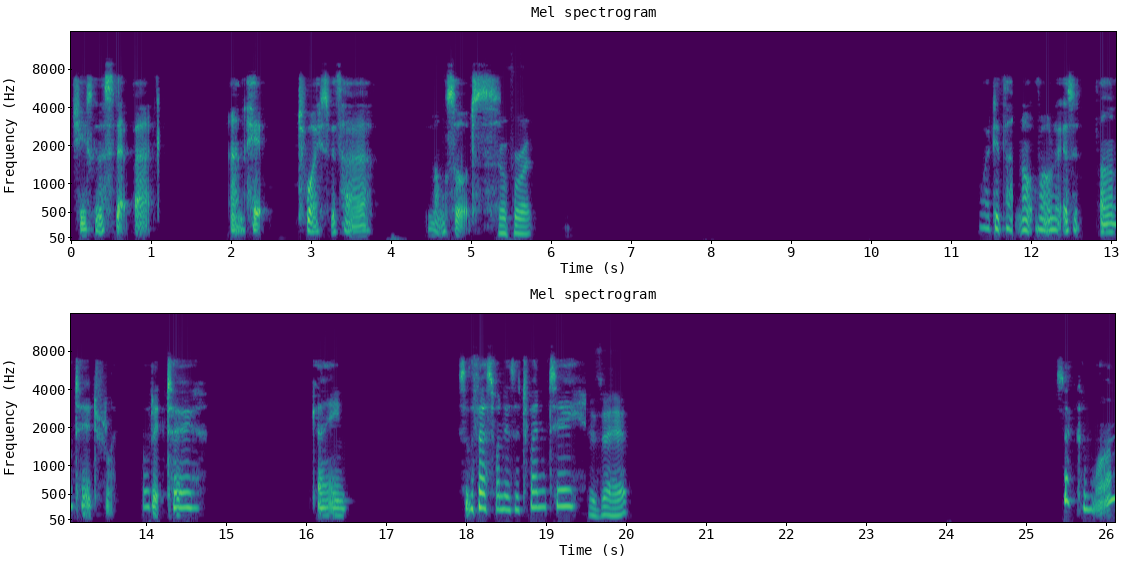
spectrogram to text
she's going to step back and hit twice with her long swords. Go for it. Why did that not roll it as advantage? Like, rolled it two. Gain. So the first one is a 20. Is a hit. Second one.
